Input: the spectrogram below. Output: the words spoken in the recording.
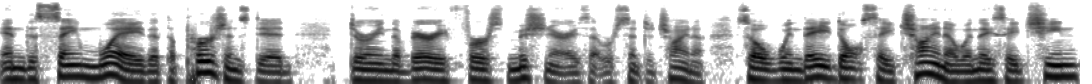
in the same way that the Persians did during the very first missionaries that were sent to China. So when they don't say China, when they say Qin,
